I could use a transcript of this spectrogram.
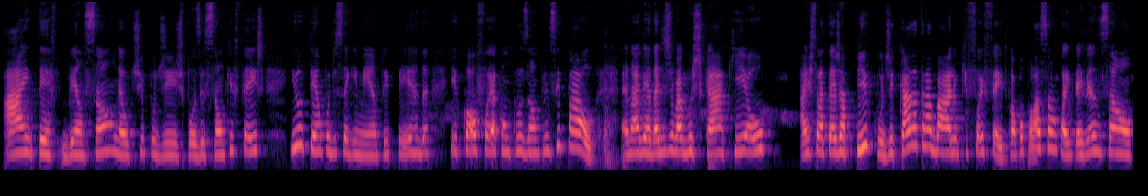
a intervenção, né, o tipo de exposição que fez e o tempo de segmento e perda e qual foi a conclusão principal. É, na verdade, a gente vai buscar aqui o, a estratégia pico de cada trabalho que foi feito com a população, com a intervenção,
